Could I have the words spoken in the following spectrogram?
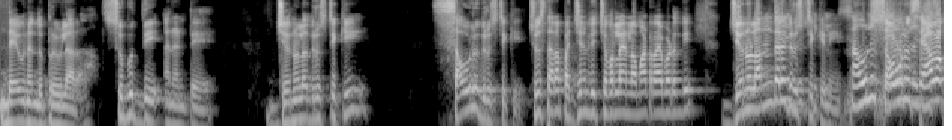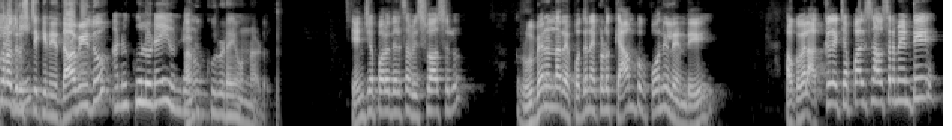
దేవునందు ప్రియులారా సుబుద్ధి అని అంటే జనుల దృష్టికి సౌలు దృష్టికి చూస్తారా? పద్దెనిమిది చివరి లైన్లో మాట రాయబడింది. జనులందరి దృష్టికిని సౌలు సౌలు సేవకుల దృష్టికిని దావీదు అనుకూలుడై అనుకూలుడై ఉన్నాడు. ఏం చెప్పాలో తెలుసా విశ్వాసులు? రూబేన్ అన్నారు పొద్దున ఎక్కడో క్యాంపుకు పోనీలేండి. ఒకవేళ అక్కగా చెప్పాల్సిన అవసరం ఏంటి?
